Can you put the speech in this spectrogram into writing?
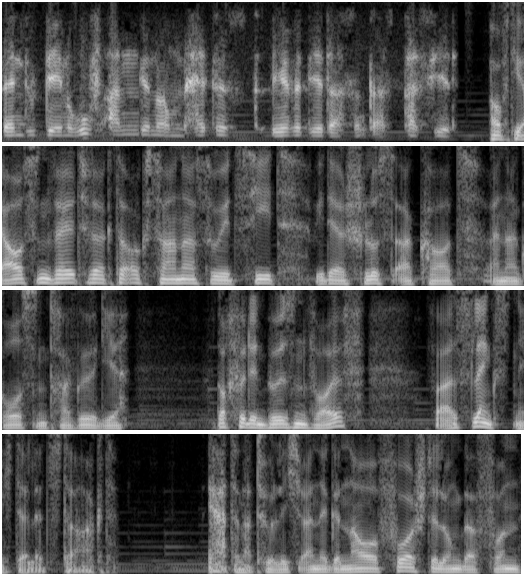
Wenn du den Ruf angenommen hättest, wäre dir das und das passiert. Auf die Außenwelt wirkte Oksanas Suizid wie der Schlussakkord einer großen Tragödie. Doch für den bösen Wolf war es längst nicht der letzte Akt. Er hatte natürlich eine genaue Vorstellung davon,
